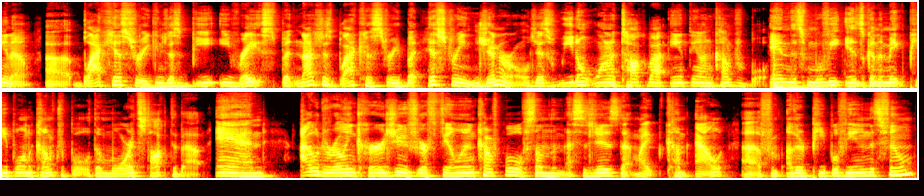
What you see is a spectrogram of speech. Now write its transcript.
you know, uh, black history can just be erased, but not just black history, but history in general. Just we don't want to talk about anything uncomfortable. And this movie is going to make people uncomfortable the more it's talked about. And I would really encourage you if you're feeling uncomfortable with some of the messages that might come out uh, from other people viewing this film,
